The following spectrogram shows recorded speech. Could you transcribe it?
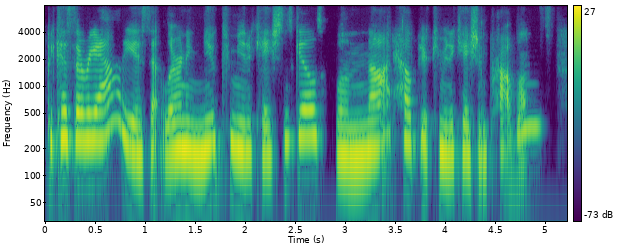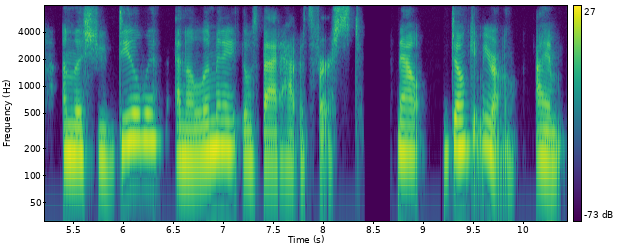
Because the reality is that learning new communication skills will not help your communication problems unless you deal with and eliminate those bad habits first. Now, don't get me wrong, I am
